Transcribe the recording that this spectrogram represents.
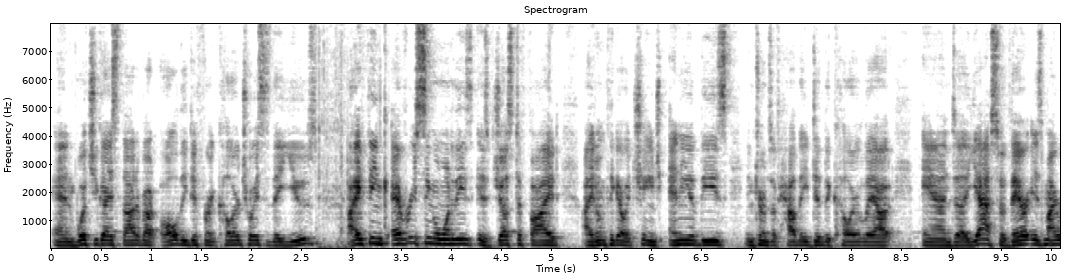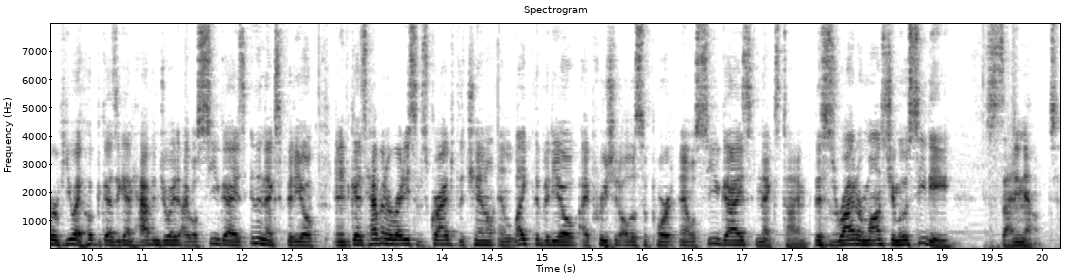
and what you guys thought about all the different color choices they used. I think every single one of these is justified. I don't think I would change any of these in terms of how they did the color layout. And uh, yeah, so there is my review. I hope you guys, again, have enjoyed. I will see you guys in the next video. And if you guys haven't already, subscribe to the channel and like the video. I appreciate all the support, and I will see you guys next time. This is Ryder Monster Jam OCD, signing out.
